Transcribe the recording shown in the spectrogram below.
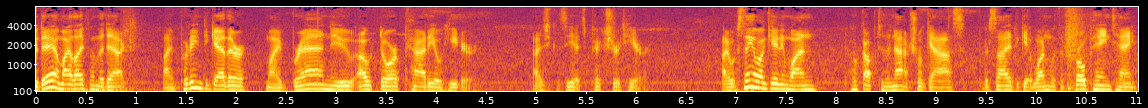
Today on My Life on the Deck, I'm putting together my brand new outdoor patio heater. As you can see, it's pictured here. I was thinking about getting one to hook up to the natural gas, but decided to get one with a propane tank.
